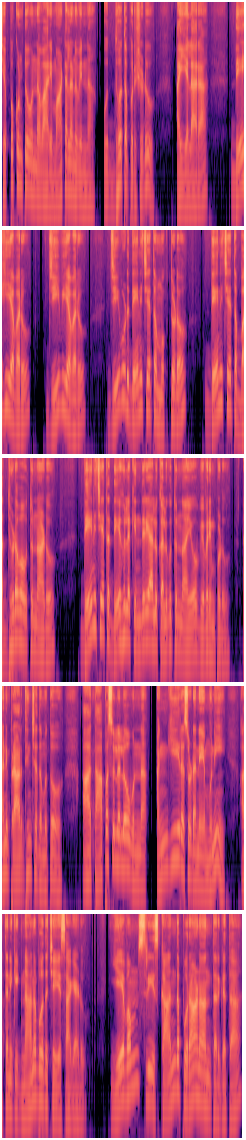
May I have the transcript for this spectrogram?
చెప్పుకుంటూ ఉన్న వారి మాటలను విన్న ఉద్ధోత పురుషుడు అయ్యలారా దేహి ఎవరు జీవి ఎవరు జీవుడు దేనిచేత ముక్తుడో దేనిచేత బద్ధుడవవుతున్నాడో దేనిచేత దేహులకింద్రియాలు కలుగుతున్నాయో వివరింపుడు. అని ప్రార్థించదముతో ఆ తాపసులలో ఉన్న అంగీరసుడనే ముని అతనికి జ్ఞానబోధ చేయసాగాడు. ఏవం శ్రీ స్కాంద పురాణాంతర్గత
